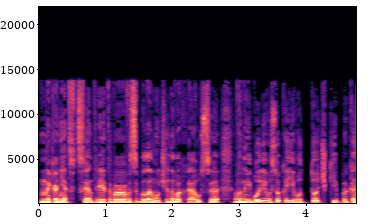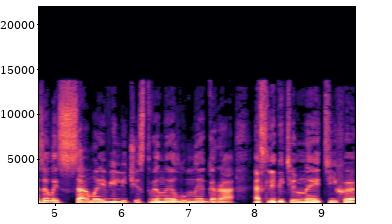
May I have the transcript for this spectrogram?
Наконец, в центре этого взбаламученного хаоса, в наиболее высокой его точке, показалась самая величественная лунная гора, ослепительная тихо,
